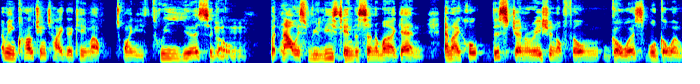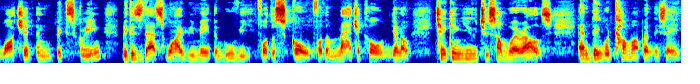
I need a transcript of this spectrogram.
I mean, Crouching Tiger came out 23 years ago. Mm-hmm. But now it's released in the cinema again. And I hope this generation of film goers will go and watch it in the big screen because that's why we made the movie for the scope, for the magical, you know, taking you to somewhere else. And they would come up and they say,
